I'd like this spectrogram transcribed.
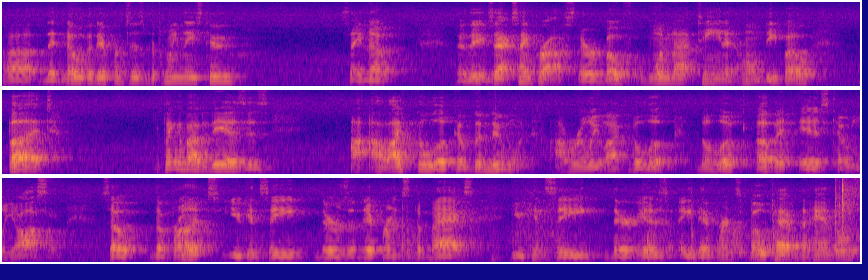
uh, that know the differences between these two say no. They're the exact same price. They're both 119 at Home Depot, but the thing about it is, is I, I like the look of the new one. I really like the look. The look of it is totally awesome. So the front, you can see there's a difference. The backs, you can see there is a difference. Both have the handles.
